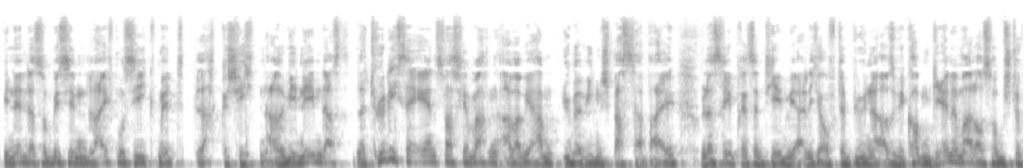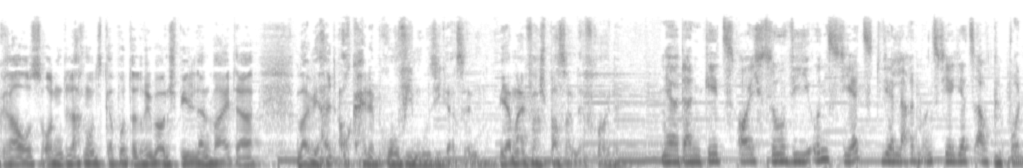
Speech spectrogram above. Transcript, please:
wir nennen das so ein bisschen Live-Musik mit Lachgeschichten. Also wir nehmen das natürlich sehr ernst, was wir machen, aber wir haben überwiegend Spaß dabei. Und das repräsentieren wir eigentlich auf der Bühne. Also wir kommen gerne mal aus so einem Stück raus und lachen uns kaputt darüber und spielen dann weiter, weil wir halt auch keine Profimusiker sind. Wir haben einfach Spaß an der Freude. Ja, dann geht's euch so wie uns jetzt. Wir lachen uns hier jetzt auch kaputt.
